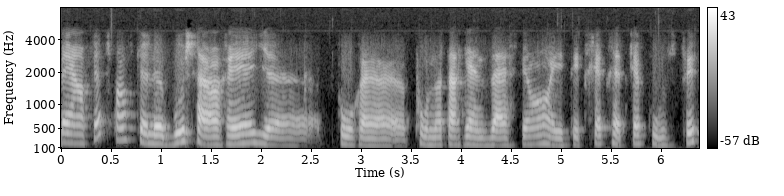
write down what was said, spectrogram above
Bien, en fait, je pense que le bouche à oreille euh, pour, euh, pour notre organisation a été très, très, très positif.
